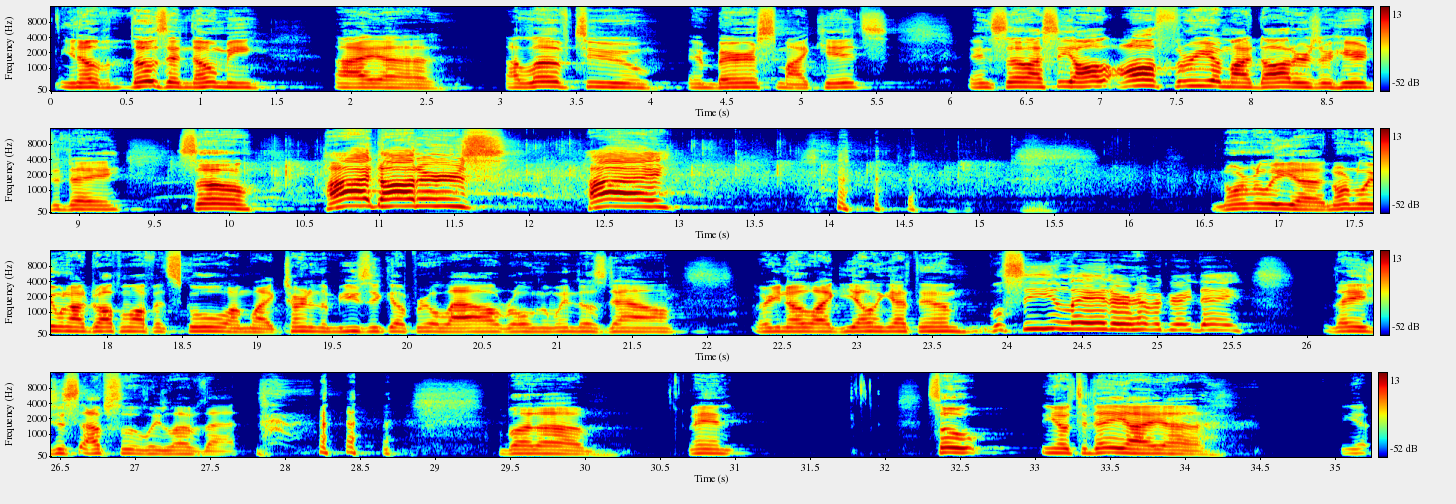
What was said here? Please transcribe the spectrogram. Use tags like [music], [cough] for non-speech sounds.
you know, those that know me, I uh, I love to embarrass my kids, and so I see all all three of my daughters are here today. So, hi, daughters. Hi. [laughs] normally, uh, normally when I drop them off at school, I'm like turning the music up real loud, rolling the windows down, or you know, like yelling at them. We'll see you later. Have a great day. They just absolutely love that. [laughs] but um, man, so you know, today I, uh,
